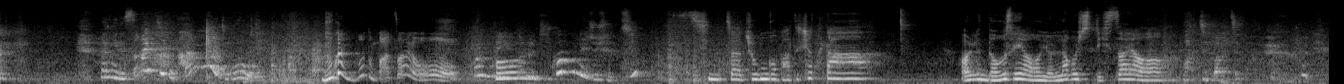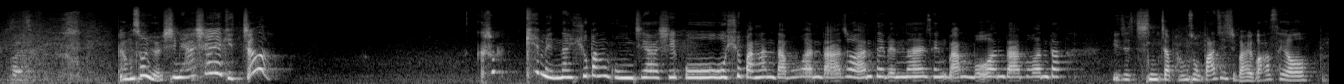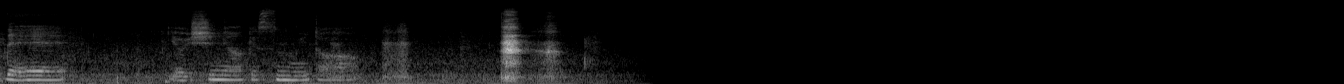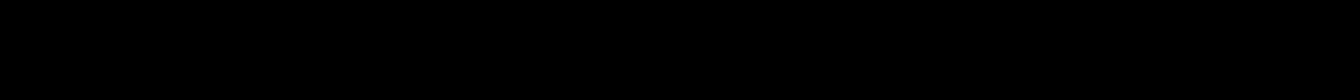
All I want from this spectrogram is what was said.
아니 근데 사이즈가 딱 맞아. 누가 입어도 맞아요. 아니 근데 이거를 누가 보내주셨지? 진짜 좋은 거 받으셨다. 얼른 넣으세요. 연락 올 수도 있어요. 맞아 맞아 맞아. 방송 열심히 하셔야겠죠? 그렇게 맨날 휴방 공지하시고 휴방한다 뭐한다 저한테 맨날 생방 뭐한다 뭐한다 이제 진짜 방송 빠지지 말고 하세요 네 열심히 하겠습니다.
